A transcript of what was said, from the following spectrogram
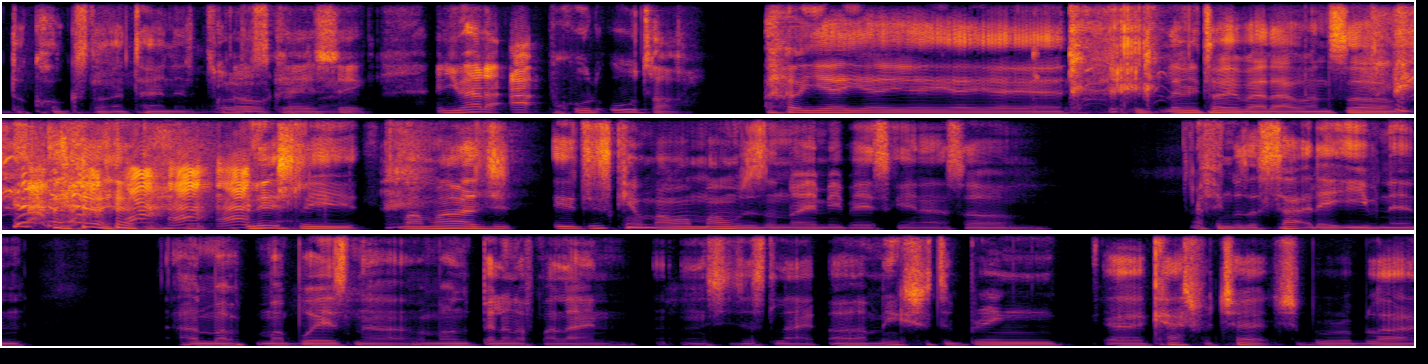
the cogs started turning. okay, sick. And you had an app called Alta. Oh yeah, yeah, yeah, yeah, yeah, yeah. Let me tell you about that one. So literally, my mom, it just came. My mom, was just annoying me basically. You know? So I think it was a Saturday evening. And my, my boys now, my mom's belling off my line, and she's just like, "Oh, make sure to bring uh, cash for church, blah blah blah."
